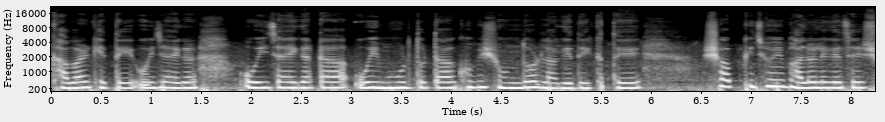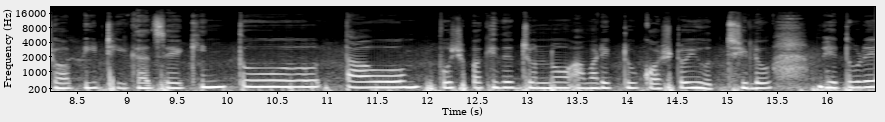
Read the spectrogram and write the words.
খাবার খেতে। ওই জায়গা, ওই জায়গাটা, ওই মুহূর্তটা খুবই সুন্দর লাগে দেখতে। সব কিছুই ভালো লেগেছে, সবই ঠিক আছে। কিন্তু তাও পশু পাখিদের জন্য আমার একটু কষ্টই হচ্ছিল। ভেতরে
